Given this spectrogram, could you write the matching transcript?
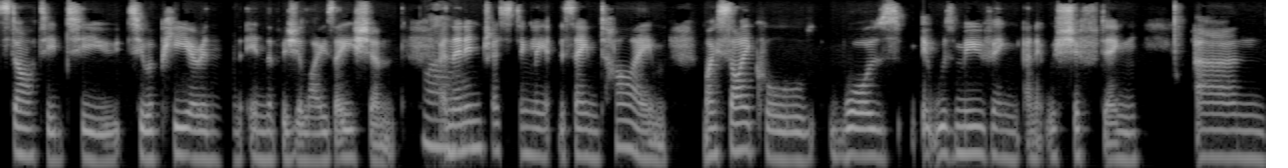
started to to appear in in the visualization wow. and then interestingly at the same time my cycle was it was moving and it was shifting and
